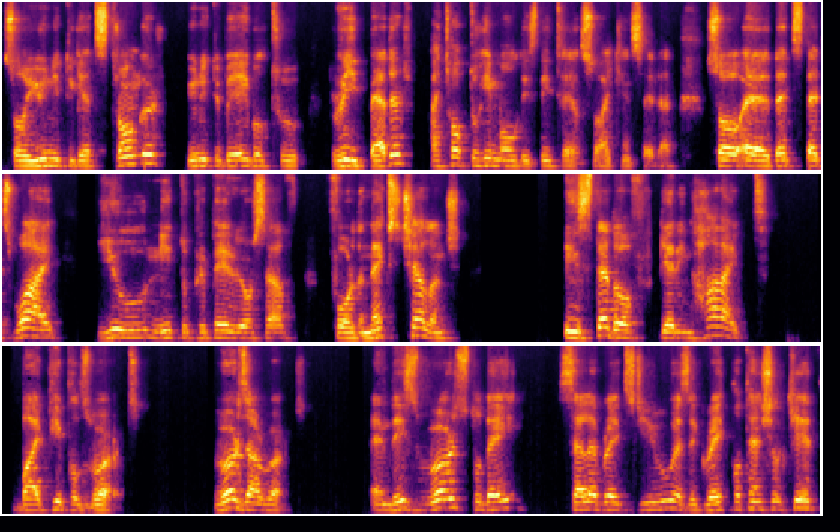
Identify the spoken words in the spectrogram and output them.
So you need to get stronger, you need to be able to read better. I talked to him all these details, so I can say that. So uh, that's that's why you need to prepare yourself for the next challenge instead of getting hyped by people's words. Words are words, and these words today celebrates you as a great potential kid,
